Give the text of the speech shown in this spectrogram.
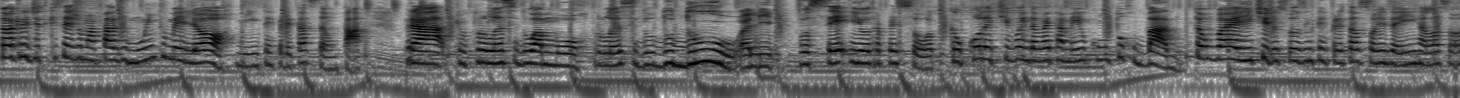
Então acredito que seja uma fase muito melhor, minha interpretação, tá? Pra, pro, pro lance do amor, pro lance do, duo ali, você e outra pessoa. Porque o coletivo ainda vai estar tá meio conturbado. Então vai aí, tira suas interpretações aí em relação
